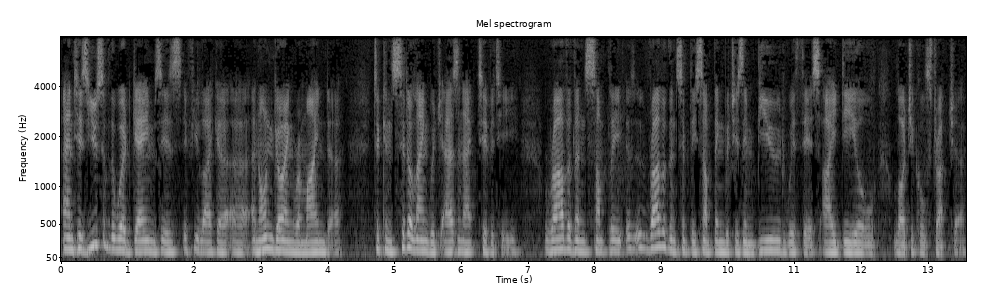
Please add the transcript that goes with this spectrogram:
And his use of the word games is, if you like, a, a, an ongoing reminder to consider language as an activity rather than simply rather than simply something which is imbued with this ideal logical structure.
